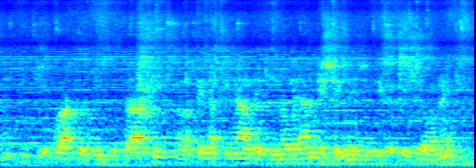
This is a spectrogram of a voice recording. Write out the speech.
di tutti e quattro gli imputati alla pena finale di nove anni e sei mesi di reclusione.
